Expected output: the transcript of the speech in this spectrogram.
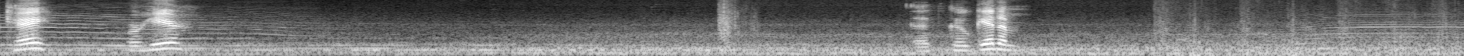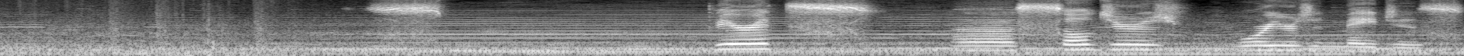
Okay, we're here. Let's go get him. Spirits, soldiers, warriors, and mages.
